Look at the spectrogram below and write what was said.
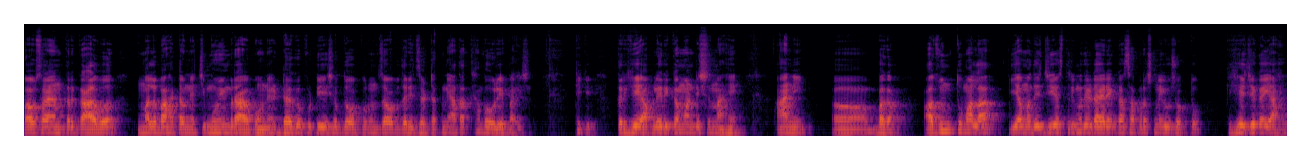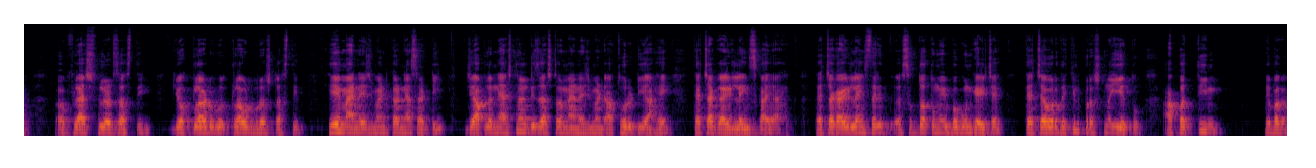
पावसाळ्यानंतर गाळवं मलबा हटवण्याची मोहीम राबवणे ढगफुटी हे शब्द वापरून जबाबदारी झटकणे आता थांबवले पाहिजे. ठीक आहे तर हे आपले रिकमेंडेशन आहे. आणि बघा अजून तुम्हाला यामध्ये जी एस थ्रीमध्ये डायरेक्ट असा प्रश्न येऊ शकतो की हे जे काही आहे फ्लॅश फ्लड्स असतील किंवा क्लाउड क्लाउड ब्रस्ट असतील हे मॅनेजमेंट करण्यासाठी जे आपलं नॅशनल डिझास्टर मॅनेजमेंट अथॉरिटी आहे त्याच्या गाईडलाईन्स काय आहेत? त्याच्या गाईडलाईन्स तरी सुद्धा तुम्ही बघून घ्यायचे त्याच्यावर देखील प्रश्न येतो. आपत्ती हे बघा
